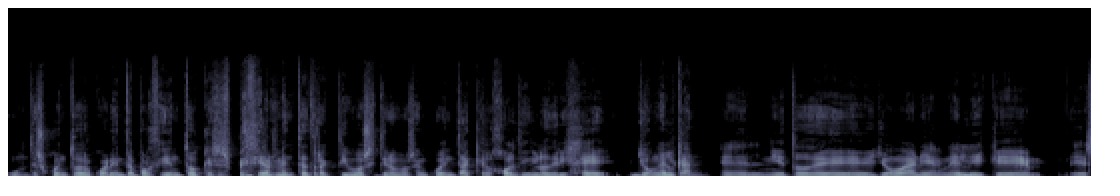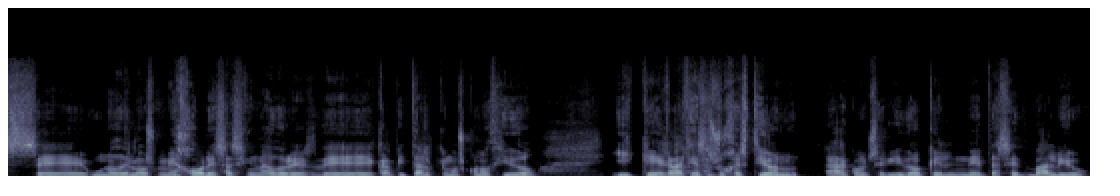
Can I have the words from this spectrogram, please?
Un descuento del 40% que es especialmente atractivo si tenemos en cuenta que el holding lo dirige John Elkan, el nieto de Giovanni Agnelli, que es eh, uno de los mejores asignadores de capital que hemos conocido y que gracias a su gestión ha conseguido que el net asset value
